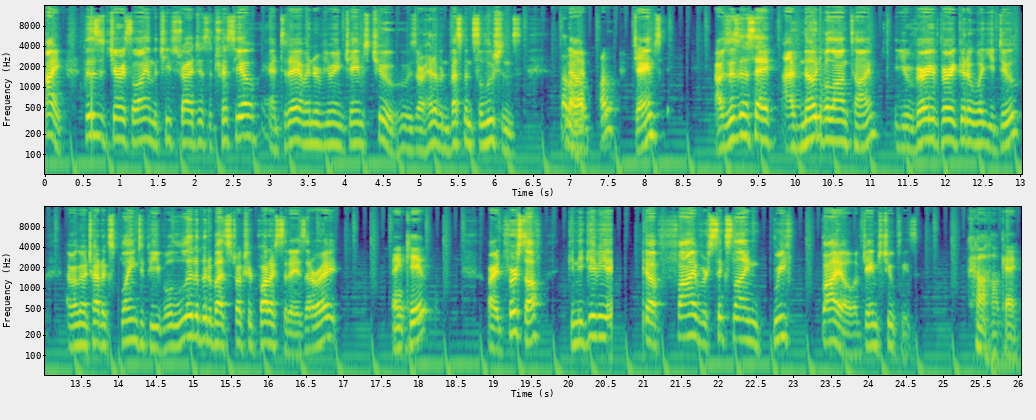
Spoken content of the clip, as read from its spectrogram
Hi, this is Jerry Salai. I'm the Chief Strategist at Tricio, and today I'm interviewing James Chu, who is our Head of Investment Solutions. Hello, now, James, I was just going to say, I've known you for a long time. You're very, very good at what you do, and we're going to try to explain to people a little bit about structured products today. Is that all right? Thank you. All right, first off, can you give me a five or six line brief bio of James Chu, please? okay.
